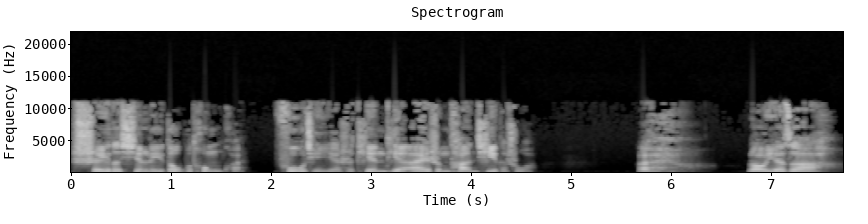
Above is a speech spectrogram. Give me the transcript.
谁的心里都不痛快。父亲也是天天唉声叹气的说：“哎呀，老爷子啊，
